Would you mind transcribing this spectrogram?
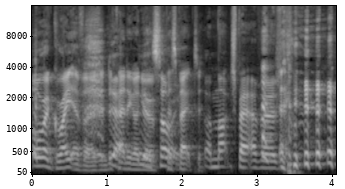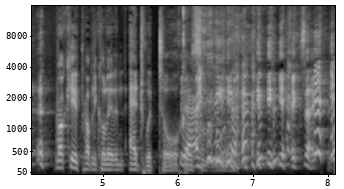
Or a greater version, depending on Yeah, your sorry. perspective. A much better version. Rocky would probably call it an Edward talk or something. yeah, exactly.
